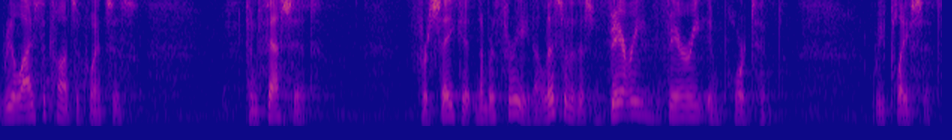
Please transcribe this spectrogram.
Realize the consequences, confess it, forsake it. Number three, now listen to this very, very important replace it.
